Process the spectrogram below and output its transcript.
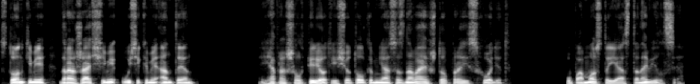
с тонкими дрожащими усиками антенн. Я прошел вперед, еще толком не осознавая, что происходит. У помоста я остановился.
